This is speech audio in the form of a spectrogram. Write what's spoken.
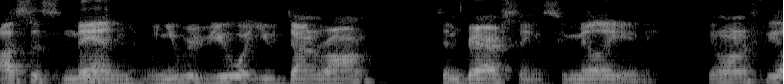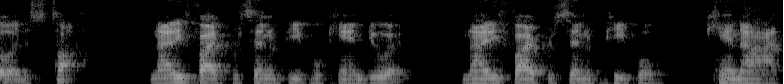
us as men, when you review what you've done wrong, it's embarrassing, it's humiliating. You don't want to feel it. It's tough. 95% of people can't do it. 95% of people cannot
